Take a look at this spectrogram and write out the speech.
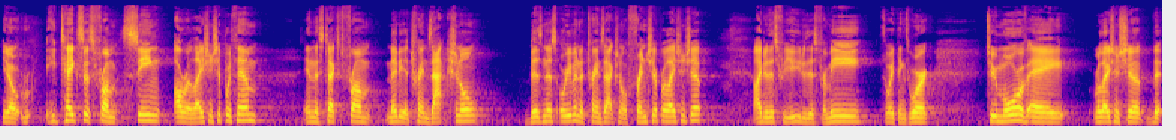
you know, he takes us from seeing our relationship with him in this text from maybe a transactional business or even a transactional friendship relationship. I do this for you, you do this for me, it's the way things work, to more of a relationship that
